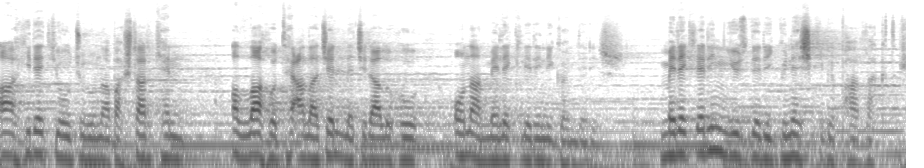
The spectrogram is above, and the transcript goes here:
ahiret yolculuğuna başlarken Allahu Teala Celle Celaluhu ona meleklerini gönderir. Meleklerin yüzleri güneş gibi parlaktır.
